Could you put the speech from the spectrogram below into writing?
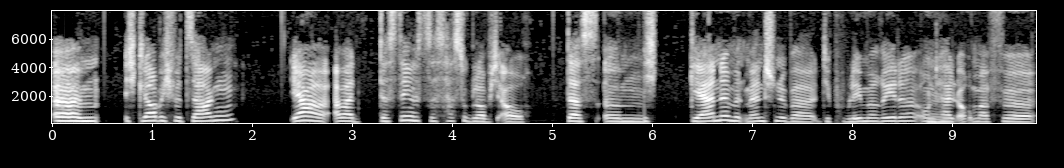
Ähm, ich glaube, ich würde sagen, ja, aber das Ding ist, das hast du, glaube ich, auch. Dass ähm, ich gerne mit Menschen über die Probleme rede und Mhm. halt auch immer für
